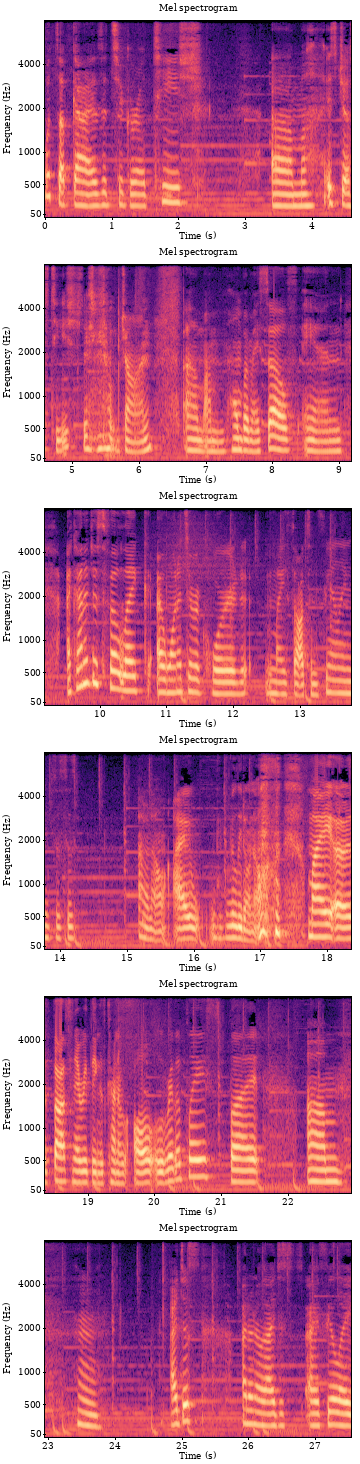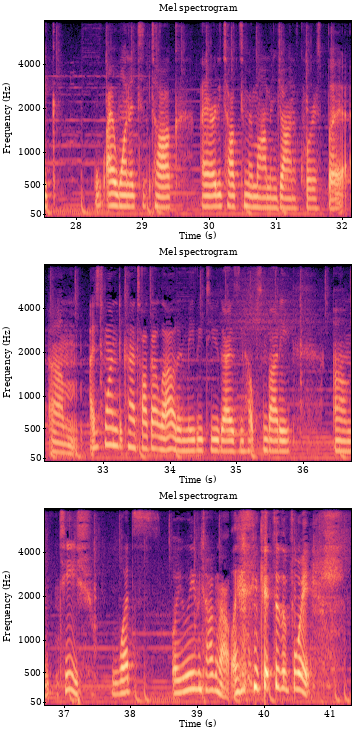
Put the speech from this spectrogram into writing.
What's up, guys? It's your girl Tish. Um, it's just Tish. There's no John. Um, I'm home by myself, and I kind of just felt like I wanted to record my thoughts and feelings. This is, I don't know. I really don't know. my uh, thoughts and everything is kind of all over the place, but um, hmm. I just, I don't know. I just, I feel like I wanted to talk I already talked to my mom and John, of course, but um, I just wanted to kind of talk out loud and maybe to you guys and help somebody. Um, Tish, what's what are you even talking about? Like, get to the point.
